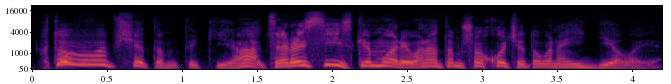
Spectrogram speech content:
Хто ви взагалі там такі? А, це Російське море, вона там що хоче, то вона і ділає.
